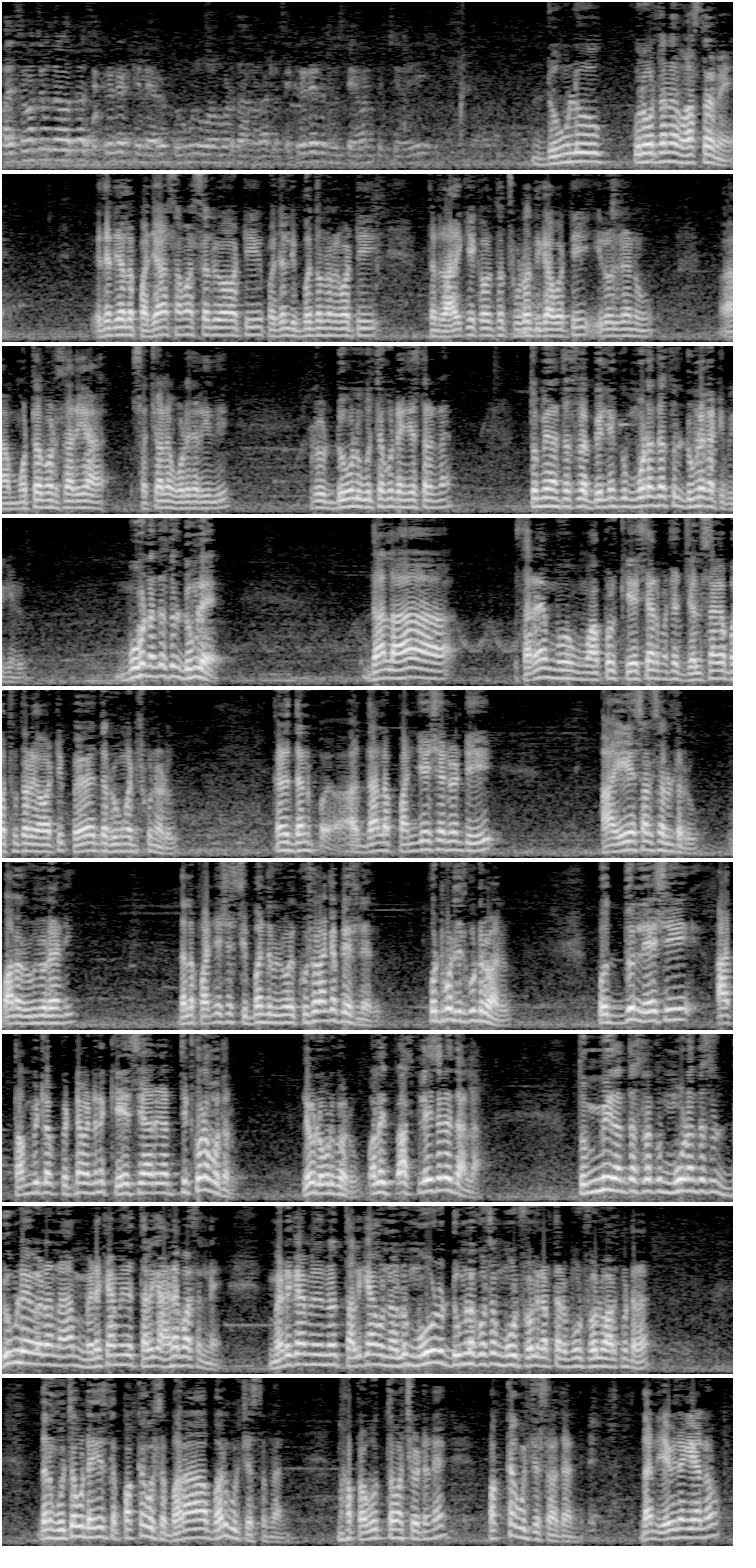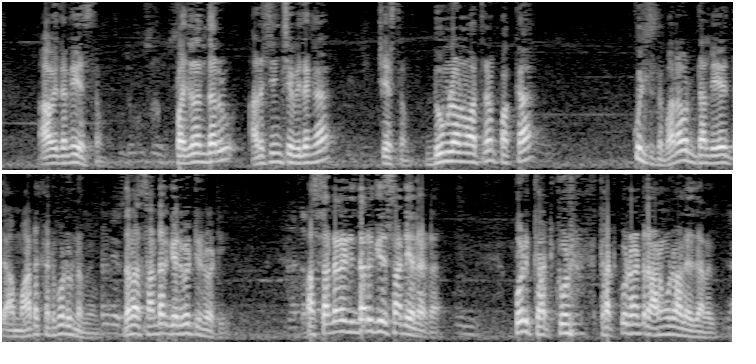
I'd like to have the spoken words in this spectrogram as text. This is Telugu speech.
పది సంవత్సరాల తర్వాత సెక్రటరీకి వెళ్ళారు. డూములు కొనబడతా అన్నారు. అట్లా సెక్రటరీ చూస్తే ఏమనిపించింది? డూములు కూలబడుతున్నది వాస్తవమే. ఎందుకంటే ఇలా ప్రజా సమస్యలు కాబట్టి ప్రజలు ఇబ్బందులు ఉన్నారు కాబట్టి తన రాజకీయ కవిత చూడొద్దు కాబట్టి ఈరోజు నేను మొట్టమొదటిసారిగా సచివాలయం కూడా జరిగింది. ఇప్పుడు డూములు కూర్చోకుండా ఏం చేస్తారన్నా? తొమ్మిది అంతస్తుల బిల్డింగ్ మూడు అంతస్తులు డూమ్లే కట్టిపోయాడు మూడు అంతస్తులు డూమ్లే దానిలో సరే అప్పుడు కేసీఆర్ మంచిగా జల్సాగా బతుకుతాడు కాబట్టి పెద్ద రూమ్ కట్టుకున్నాడు కానీ దాని దానిలో పనిచేసేటువంటి ఆ ఏఎస్ ఆఫీసర్లు ఉంటారు? వాళ్ళ రూమ్ చూడండి. దానిలో పనిచేసే సిబ్బందులు కూడా కూర్చోడానికి ప్లేస్ లేదు. పొట్టుపొట్టు తిట్టుకుంటారు వాళ్ళు. పొద్దున్న లేచి ఆ తమ్ము ఇట్లా పెట్టిన వెంటనే కేసీఆర్ గారిని తిట్టుకోవడం పోతారు. లేవు లోపడుకోరు. వాళ్ళు ఆ ప్లేస్ లేదు దానిలో. తొమ్మిది అంతస్తులకు మూడు అంతస్తులు డూమ్లు ఎవడన్నా మెడకా మీద తలకి ఆయన భాషలనే మెడకా మీద ఉన్న ఉన్న వాళ్ళు మూడు డూమ్ల కోసం మూడు ఫోన్లు కడతారు. మూడు ఫోన్లు వాడుకుంటారా? దాన్ని కూర్చోకుండా ఏం చేస్తాం పక్క కూర్చో బరాబరు కూర్చేస్తాం దాన్ని. మా ప్రభుత్వం వచ్చి వెంటనే పక్క కూర్చేస్తాం దాన్ని. దాన్ని ఏ విధంగా చేయాలో ఆ విధంగా చేస్తాం. ప్రజలందరూ హర్షించే విధంగా చేస్తాం. డూమ్లో మాత్రం పక్క కూల్చేస్తాం. బరాబర్ దాన్ని ఆ మాట కట్టుబడి ఉన్నాం మేము. దాని సండర్ గెలిపెట్టిన వాటి. ఆ సండర్ ఇంతవరకు స్టార్ట్ చేయాలట. పోనీ కట్టుకుని కట్టుకుని అంటే రాను కూడా రాలేదు దానికి.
